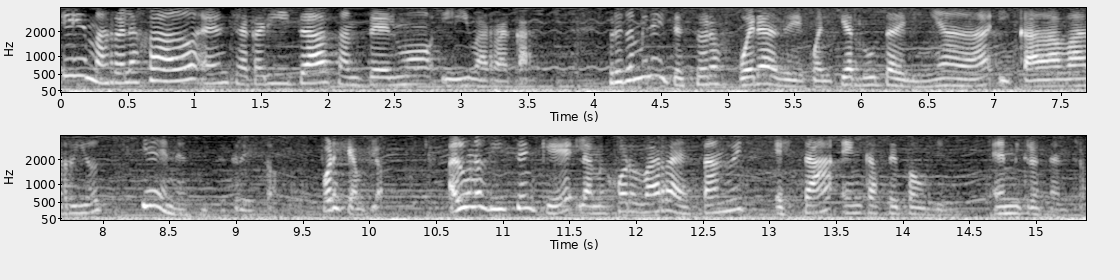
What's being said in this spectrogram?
y más relajado en Chacarita, San Telmo y Barracas. Pero también hay tesoros fuera de cualquier ruta delineada y cada barrio tiene su secreto. Por ejemplo, algunos dicen que la mejor barra de sándwich está en Café Paulín, en Microcentro.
